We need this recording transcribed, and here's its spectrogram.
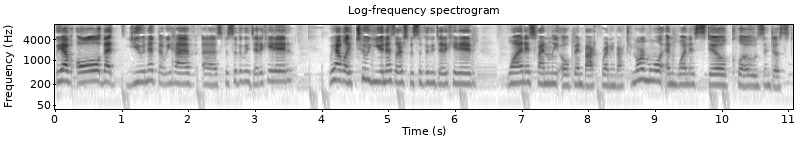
we have all that unit that we have uh, specifically dedicated. We have like two units that are specifically dedicated. One is finally open, back running back to normal, and one is still closed and just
